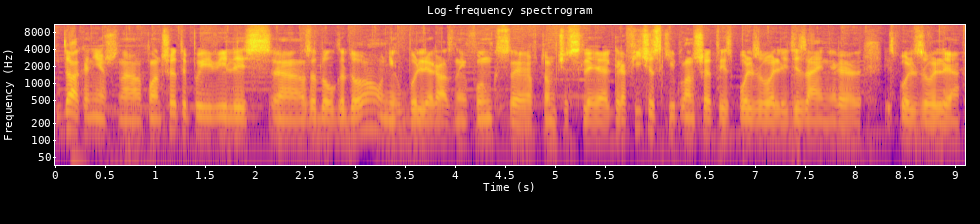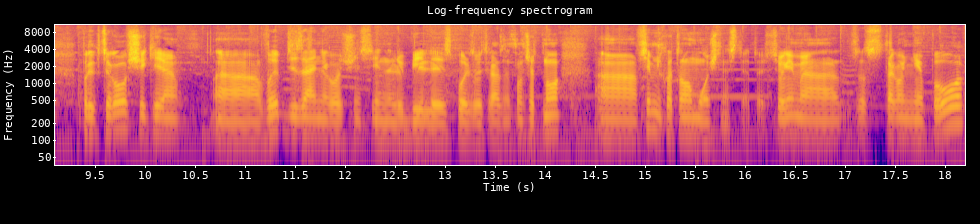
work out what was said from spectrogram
Да, конечно, планшеты появились э, задолго до, у них были разные функции, в том числе графические планшеты использовали дизайнеры, использовали проектировщики, э, веб-дизайнеры очень сильно любили использовать разные планшеты, но э, всем не хватало мощности, то есть все время стороннее ПО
